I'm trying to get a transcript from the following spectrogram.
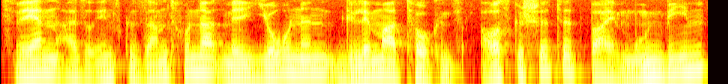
es werden also insgesamt 100 Millionen Glimmer-Tokens ausgeschüttet bei Moonbeam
